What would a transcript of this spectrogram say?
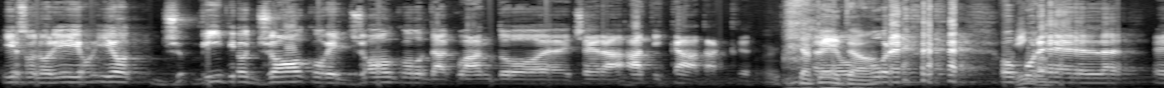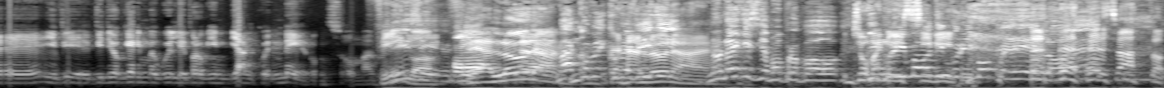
io sono io, io gio- videogioco e gioco da quando eh, c'era Attic Attack. Capito? Eh, oppure oppure il- eh, i, vi- i videogame quelli proprio in bianco e nero, insomma. Figo. Sì, sì, Oh, E allora Ma come, come vedi, allora, eh, non è che siamo proprio di primo, giovanissimi. di primo pelo, eh. esatto.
